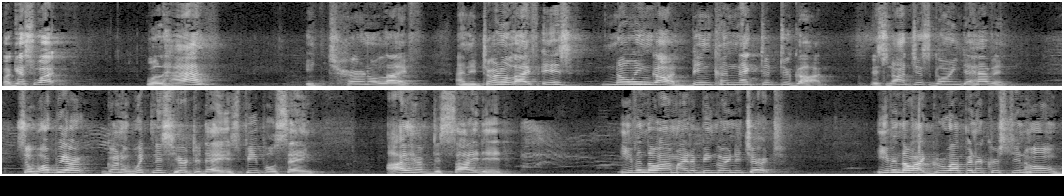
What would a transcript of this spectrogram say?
But guess what? Will have eternal life. And eternal life is knowing God, being connected to God. It's not just going to heaven. So, what we are going to witness here today is people saying, I have decided, even though I might have been going to church, even though I grew up in a Christian home,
